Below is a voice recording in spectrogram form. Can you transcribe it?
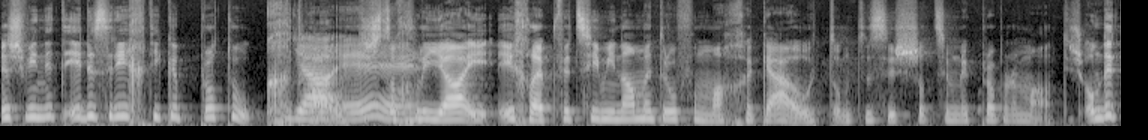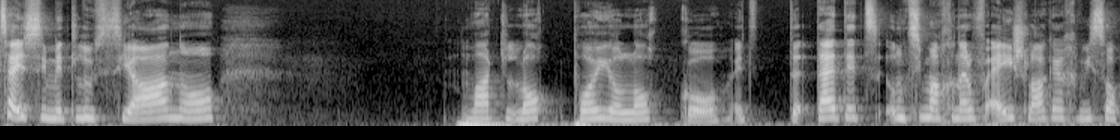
es ist wie nicht ihr richtiges Produkt. Ja, halt. Es ist so eh. ein bisschen, ja, ich, ich klebe jetzt meinen Namen drauf und mache Geld. Und das ist schon ziemlich problematisch. Und jetzt haben sie mit Luciano, warte, Lo, Pollo Loco, jetzt, der, hat jetzt, und sie machen dann auf einen Schlag wie so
